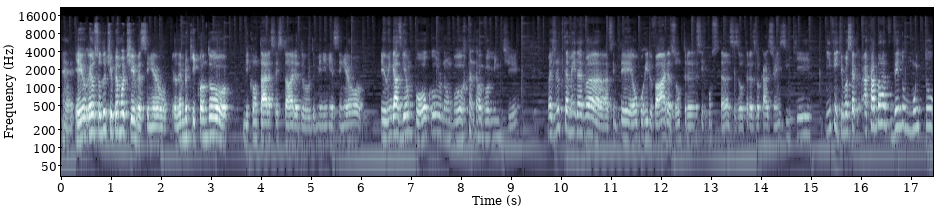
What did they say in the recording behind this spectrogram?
É, eu, eu sou do tipo emotivo, assim, eu, eu lembro que quando me contaram essa história do, do menininho, assim, eu, eu engasguei um pouco, não vou, não vou mentir. Imagino que também deva assim, ter ocorrido várias outras circunstâncias, outras ocasiões em que, enfim, que você acaba vendo muito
